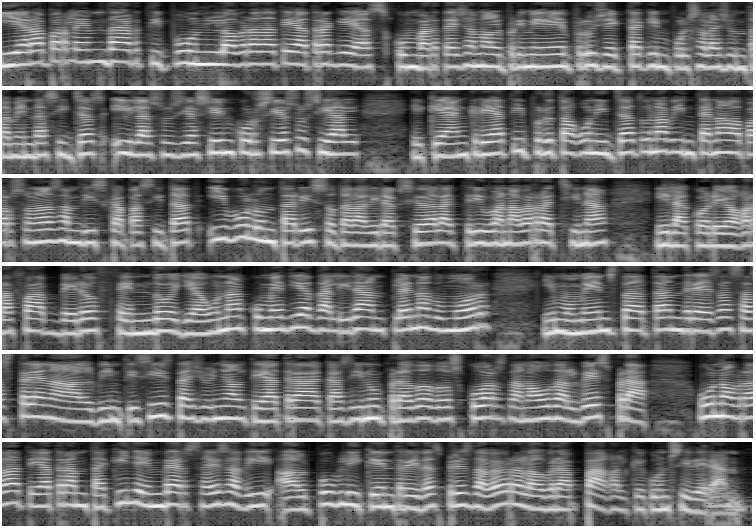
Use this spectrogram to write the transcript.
I ara parlem d'Art i Punt, l'obra de teatre que es converteix en el primer projecte que impulsa l'Ajuntament de Sitges i l'Associació Incursió Social i que han creat i protagonitzat una vintena de persones amb discapacitat i voluntaris sota la direcció de l'actriu Ana Barratxina i la coreògrafa Vero Zendoya. Una comèdia delirant, plena d'humor i moments de tendresa s'estrena el 26 de juny al Teatre Casino Prado a dos quarts de nou del vespre. Una obra de teatre amb taquilla inversa, és a dir, el públic entra i després de veure l'obra paga el que consideren.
